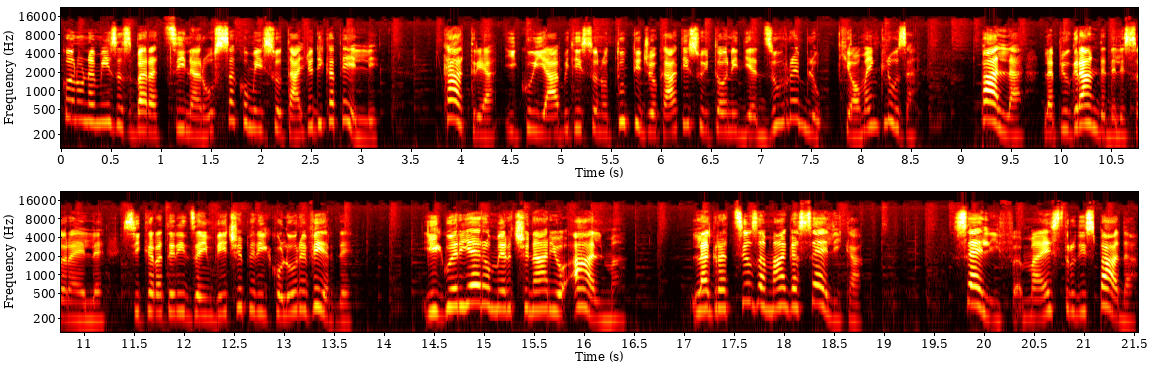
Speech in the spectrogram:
con una misa sbarazzina rossa come il suo taglio di capelli. Catria, i cui abiti sono tutti giocati sui toni di azzurro e blu, chioma inclusa. Palla, la più grande delle sorelle, si caratterizza invece per il colore verde. Il guerriero mercenario Alm. La graziosa maga Selica. Selif, maestro di spada.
